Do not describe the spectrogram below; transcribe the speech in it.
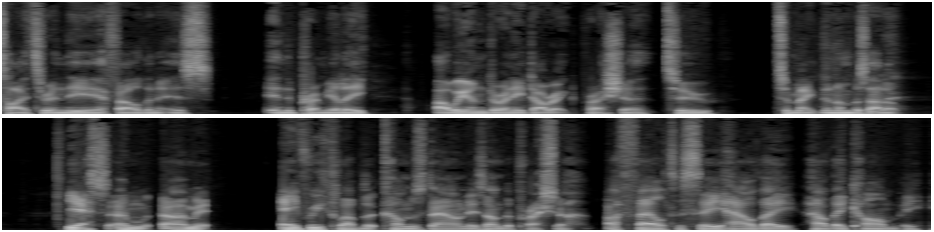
tighter in the EFL than it is in the Premier League. Are we under any direct pressure to to make the numbers add up? Yes, and um, every club that comes down is under pressure. I fail to see how they how they can't be.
